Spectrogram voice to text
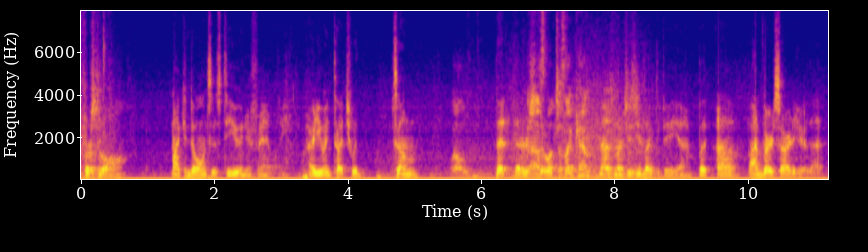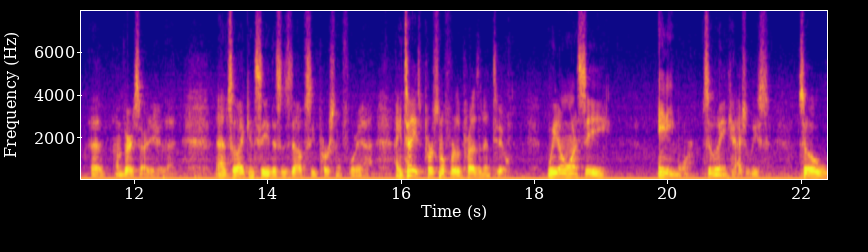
First of all, my condolences to you and your family. Are you in touch with some Well, that that are not as still much as I can. not as much as you'd like to be. Yeah, but uh, I'm very sorry to hear that. Uh, I'm very sorry to hear that. And so I can see this is obviously personal for you. I can tell you it's personal for the president too. We don't want to see any more civilian casualties. So,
